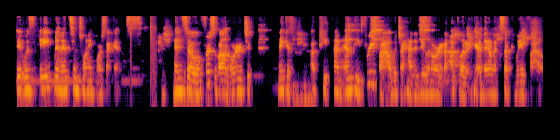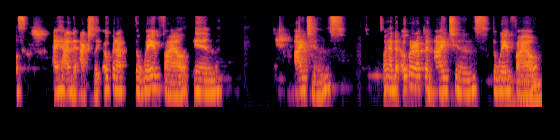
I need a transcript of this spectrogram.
it was eight minutes and 24 seconds. And so, first of all, in order to make it an MP3 file, which I had to do in order to upload it here. They don't accept WAV files. I had to actually open up the WAV file in iTunes. So I had to open it up in iTunes, the WAV file,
